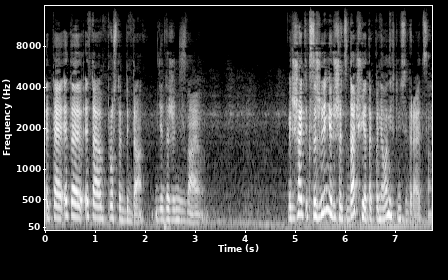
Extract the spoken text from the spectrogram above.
это, это, это просто беда. Я даже не знаю. Решать, к сожалению, решать задачу, я так поняла, никто не собирается.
